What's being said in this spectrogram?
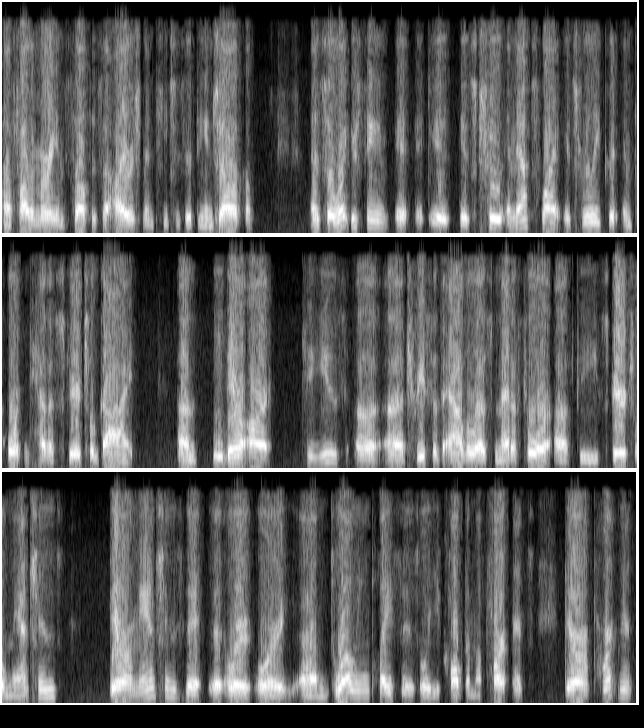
uh, Father Murray himself is an Irishman, teaches at the Angelicum. And so what you're seeing is, is true, and that's why it's really good, important to have a spiritual guide. Um, Mhm. There are, to use uh, uh, Teresa of Avila's metaphor of the spiritual mansions, there are mansions that, uh, or, or um, dwelling places, or you call them apartments. There are apartments,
